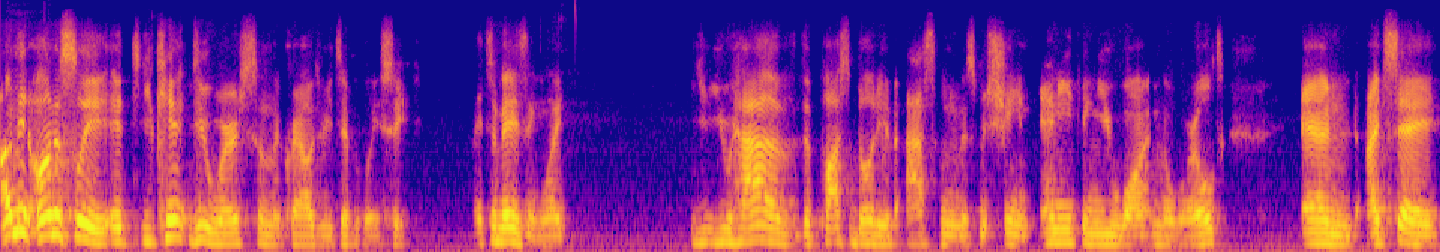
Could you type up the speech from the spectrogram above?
I mean, honestly, it you can't do worse than the crowds we typically see. It's amazing. Like you, you have the possibility of asking this machine anything you want in the world. And I'd say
